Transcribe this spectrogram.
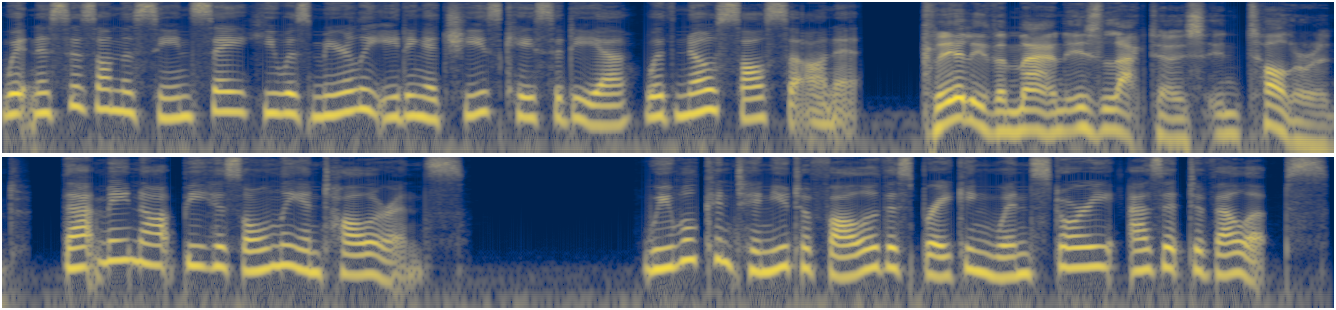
witnesses on the scene say he was merely eating a cheese quesadilla with no salsa on it. Clearly, the man is lactose intolerant. That may not be his only intolerance. We will continue to follow this breaking wind story as it develops.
